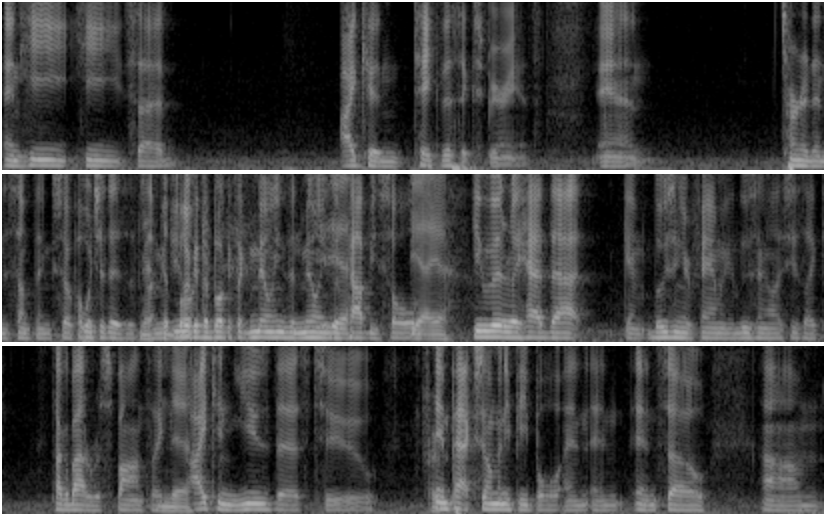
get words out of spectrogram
and he he said, I can take this experience and turn it into something so which it is. It's, Yeah, I mean, if you look at the book, it's like millions and millions Yeah. of copies sold. Yeah, yeah. He literally had that again, losing your family, losing all this. He's like, talk about a response. Like Yeah. I can use this to For- impact so many people, and and and so. Um,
